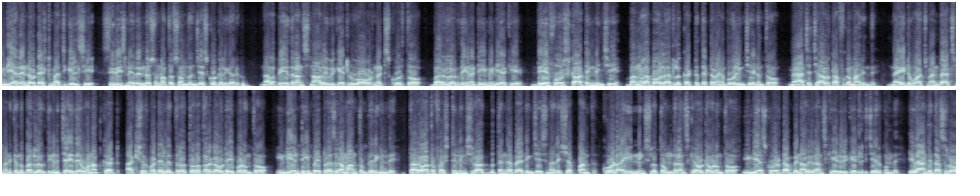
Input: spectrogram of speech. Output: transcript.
ఇండియా రెండో టెస్ట్ మ్యాచ్ గెలిచి సిరీస్ని రెండు సున్నాతో సొంతం చేసుకోగలిగారు. నలభై ఐదు రన్స్ నాలుగు వికెట్లు ఓవర్ నెట్ స్కోర్తో బరిలోకి దిగిన టీమిండియాకి డే ఫోర్ స్టార్టింగ్ నుంచి బంగ్లా బౌలర్లు కట్టుదిట్టమైన బౌలింగ్ చేయడంతో మ్యాచ్ చాలా టఫ్గా మారింది. నైట్ వాచ్మెన్ బ్యాట్స్మెన్ కింద బరిలోకి దిగిన జయదేవ్ ఉనత్కట్ అక్షర్ పటేల్ ఇద్దరు త్వర త్వరగా అవుట్ అయిపోవడంతో ఇండియన్ టీం పై ప్రెజర్ అమాంతం పెరిగింది. తర్వాత ఫస్ట్ ఇన్నింగ్స్లో అద్భుతంగా బ్యాటింగ్ చేసిన రిషబ్ పంత్ కూడా ఈ ఇన్నింగ్స్లో తొమ్మిది రన్స్కి అవుట్ అవడంతో ఇండియా స్కోర్ డెబ్బై నాలుగు రన్స్ ఏడు వికెట్లకు చేరుకుంది. ఇలాంటి దశలో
